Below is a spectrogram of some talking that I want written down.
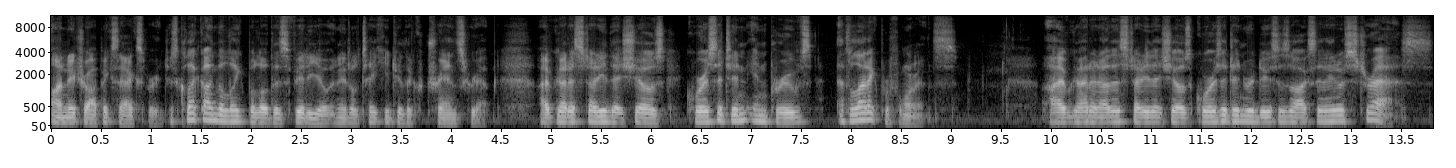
on Nootropics Expert. Just click on the link below this video and it'll take you to the transcript. I've got a study that shows quercetin improves athletic performance. I've got another study that shows quercetin reduces oxidative stress.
